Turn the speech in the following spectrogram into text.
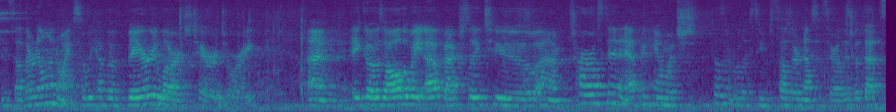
in Southern Illinois, so we have a very large territory. Um, it goes all the way up actually to um, Charleston and Effingham, which doesn't really seem southern necessarily, but that's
